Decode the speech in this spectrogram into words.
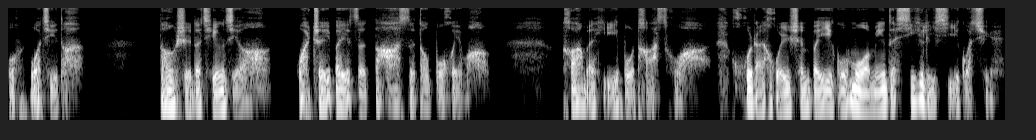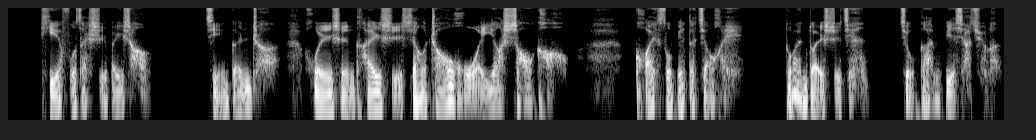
我我记得当时的情形，我这辈子打死都不会忘。他们一步踏错，忽然浑身被一股莫名的吸力吸过去，贴附在石碑上，紧跟着浑身开始像着火一样烧烤，快速变得焦黑，短短时间就干瘪下去了。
